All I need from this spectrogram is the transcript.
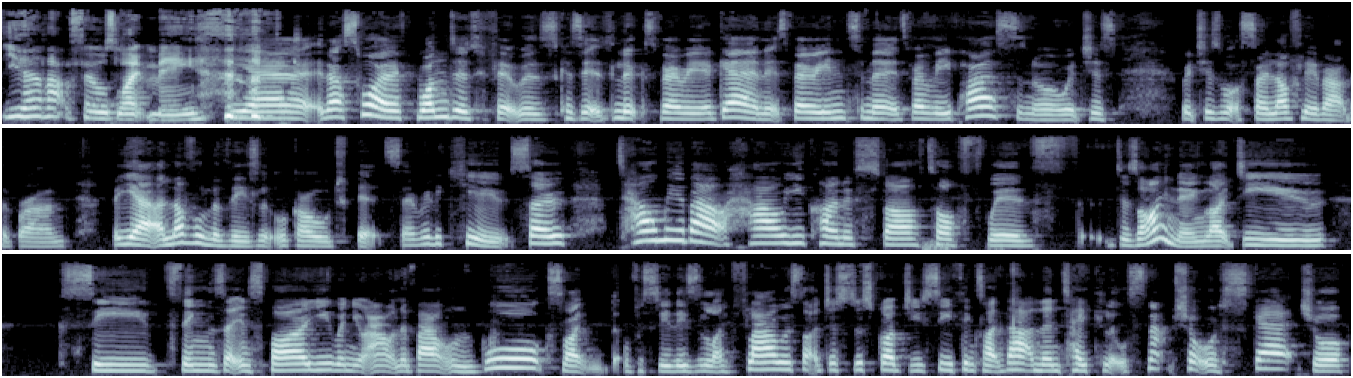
yeah, that feels like me. yeah, that's why I wondered if it was because it looks very again, it's very intimate, it's very personal, which is which is what's so lovely about the brand. But yeah, I love all of these little gold bits. They're really cute. So tell me about how you kind of start off with designing. Like do you see things that inspire you when you're out and about on walks like obviously these are like flowers that i just described. Do you see things like that and then take a little snapshot or a sketch? Or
